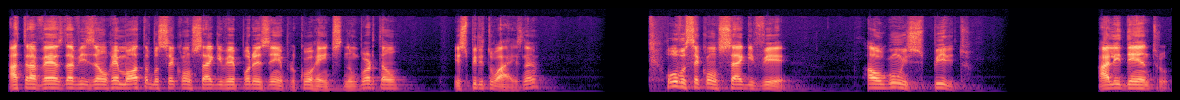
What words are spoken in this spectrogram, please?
Através da visão remota, você consegue ver, por exemplo, correntes num portão, espirituais, né? Ou você consegue ver algum espírito ali dentro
